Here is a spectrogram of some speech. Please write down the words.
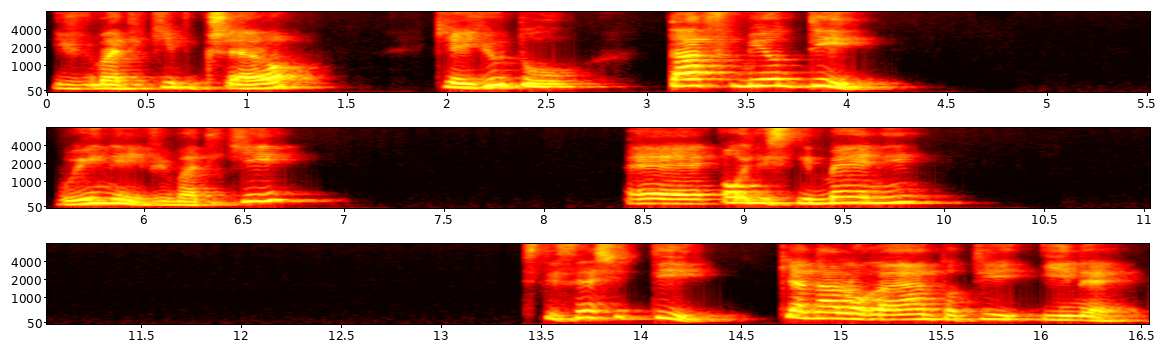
η βηματική που ξέρω, και U του ταφ μείον T, που είναι η βηματική ε, ολιστημένη στη θέση T. Και ανάλογα αν το T είναι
